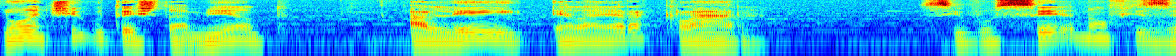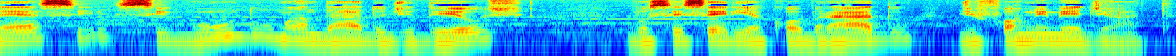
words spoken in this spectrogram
No Antigo Testamento, a lei ela era clara. Se você não fizesse segundo o mandado de Deus, você seria cobrado de forma imediata.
